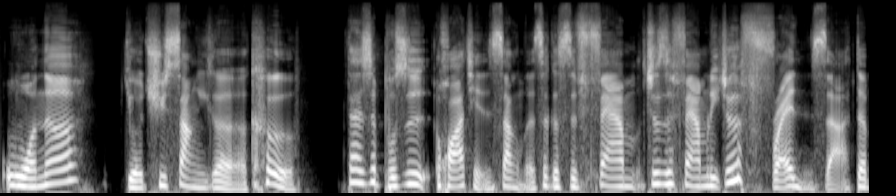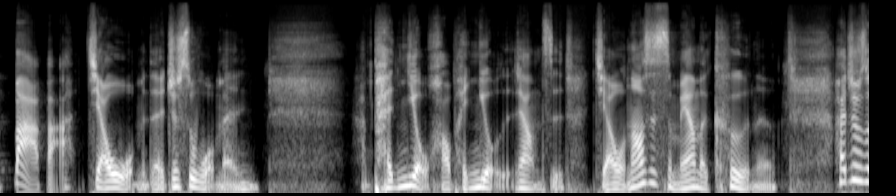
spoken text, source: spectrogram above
我呢有去上一个课，但是不是花钱上的，这个是 family，就是 family，就是 friends 啊的爸爸教我们的，就是我们朋友、好朋友的这样子教我，然后是什么样的课呢？他就是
